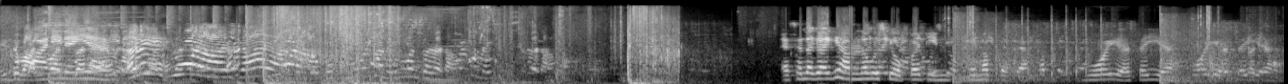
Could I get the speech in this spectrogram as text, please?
ये दिवाली पानी वाली नहीं है। अरे ये क्यों यार क्या यार लोगों को नहीं मन कर रहा ऐसा लग रहा है कि हम लोग उसके ऊपर टीम टीम अप कर रहे हैं वही है सही है। वही है सही है।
